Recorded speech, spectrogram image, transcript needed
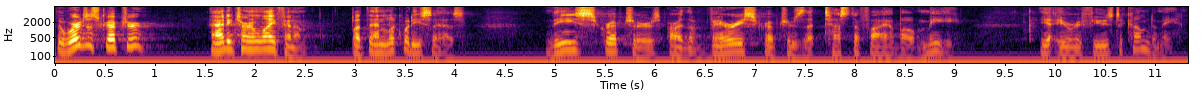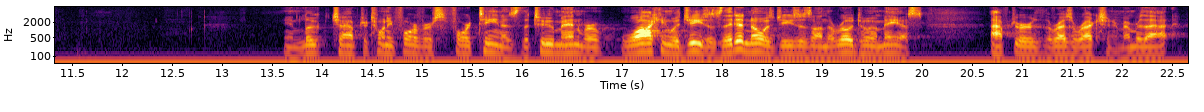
The words of scripture had eternal life in them. But then look what he says. These scriptures are the very scriptures that testify about me, yet you refuse to come to me in Luke chapter 24, verse 14, as the two men were walking with Jesus. They didn't know it was Jesus on the road to Emmaus after the resurrection. Remember that?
